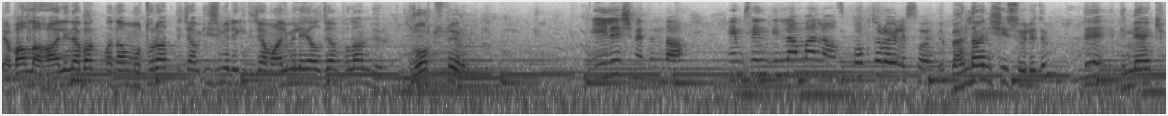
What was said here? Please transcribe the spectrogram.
Ya vallahi haline bakmadan motora atlayacağım, İzmir'e gideceğim, Almile'yi alacağım falan diyor. Zor tutuyorum. İyileşmedin daha. Hem senin dinlenmen lazım. Doktor öyle söyledi. Ya ben de aynı şeyi söyledim de dinleyen kim?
